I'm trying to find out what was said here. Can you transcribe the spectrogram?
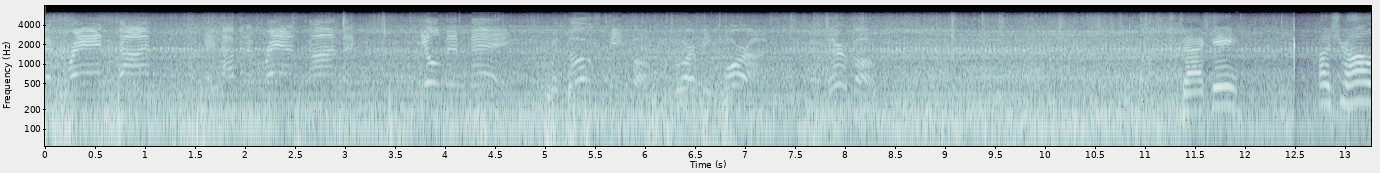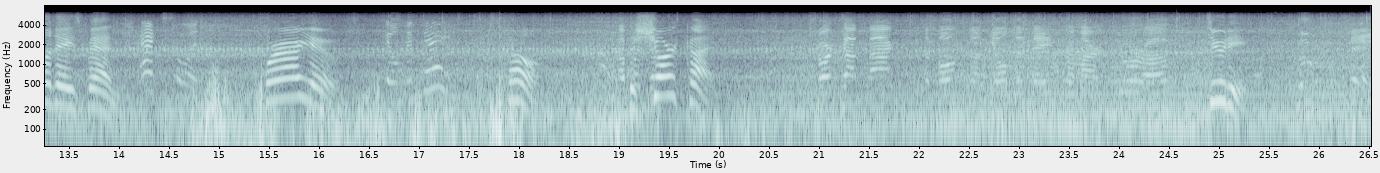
having a grand time. Okay, having a grand time at Gilman Bay with those people who are before us. Their boat. Jackie, how's your holidays been? Excellent. Where are you? Gilman Bay. Oh, Up the at shortcut. Shortcut back to the boats on Gilman Bay from our tour of Duty. Hoop Bay.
